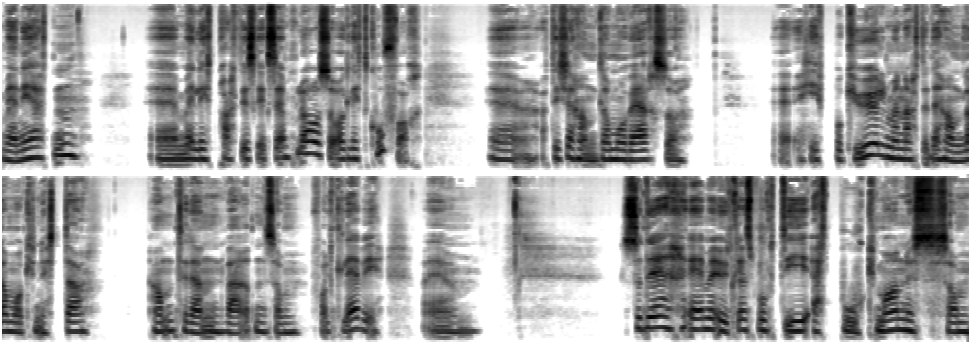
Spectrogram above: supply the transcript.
menigheten, eh, med litt praktiske eksempler, og så òg litt hvorfor. At det ikke handler om å være så hipp og kul, men at det handler om å knytte an til den verden som folk lever i. Um, så det er med utgangspunkt i et bokmanus som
